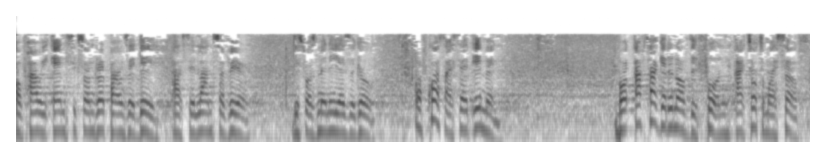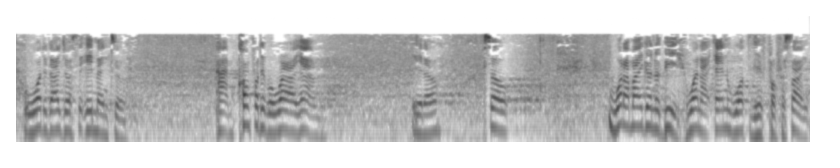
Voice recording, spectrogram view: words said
of how he earned 600 pounds a day as a land surveyor. This was many years ago. Of course, I said amen. But after getting off the phone, I thought to myself, what did I just say amen to? I'm comfortable where I am. You know? So, what am I going to be when I earn what they've prophesied?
